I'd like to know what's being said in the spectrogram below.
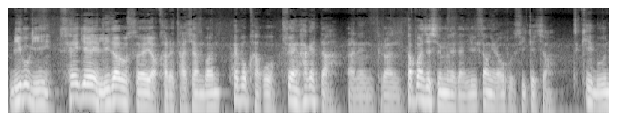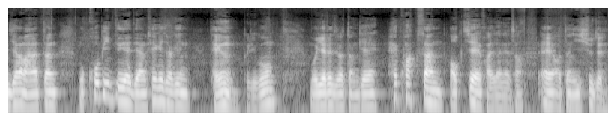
미국이 세계 리더로서의 역할을 다시 한번 회복하고 수행하겠다라는 그런 첫 번째 질문에 대한 일성이라고 볼 수 있겠죠. 특히 문제가 많았던 뭐 코비드에 대한 세계적인 대응 그리고 뭐 예를 들었던 게 핵 확산 억제 관련해서의 어떤 이슈들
